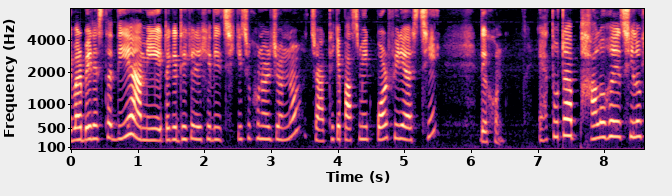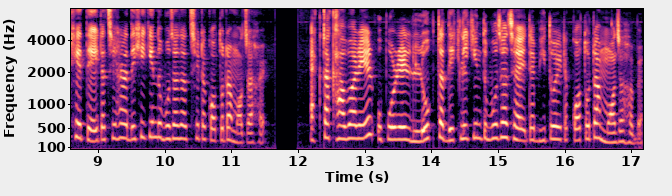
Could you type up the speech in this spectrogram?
এবার বেরেস্তা দিয়ে আমি এটাকে ঢেকে রেখে দিচ্ছি কিছুক্ষণের জন্য, চার থেকে পাঁচ মিনিট পর ফিরে আসছি। দেখুন, এতটা ভালো হয়েছিল খেতে, এটা চেহারা দেখি কিন্তু বোঝা যাচ্ছে এটা কতটা মজা হয়। একটা খাবারের উপরের লোকটা দেখলে কিন্তু বোঝা যায় এটা ভিতরে এটা কতটা মজা হবে।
